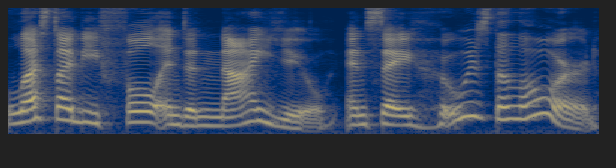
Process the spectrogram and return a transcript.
lest I be full and deny you, and say, Who is the Lord?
